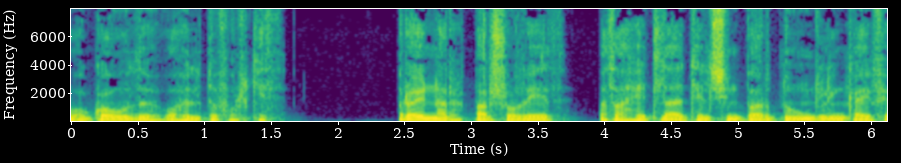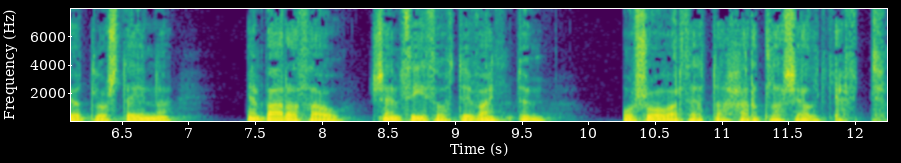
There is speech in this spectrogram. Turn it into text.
og góðu og huldufólkið. Raunar bar svo við að það heitlaði til sín börn og unglinga í fjöll og steina, en bara þá sem því þótti væntum og svo var þetta harla sjálfgeft.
